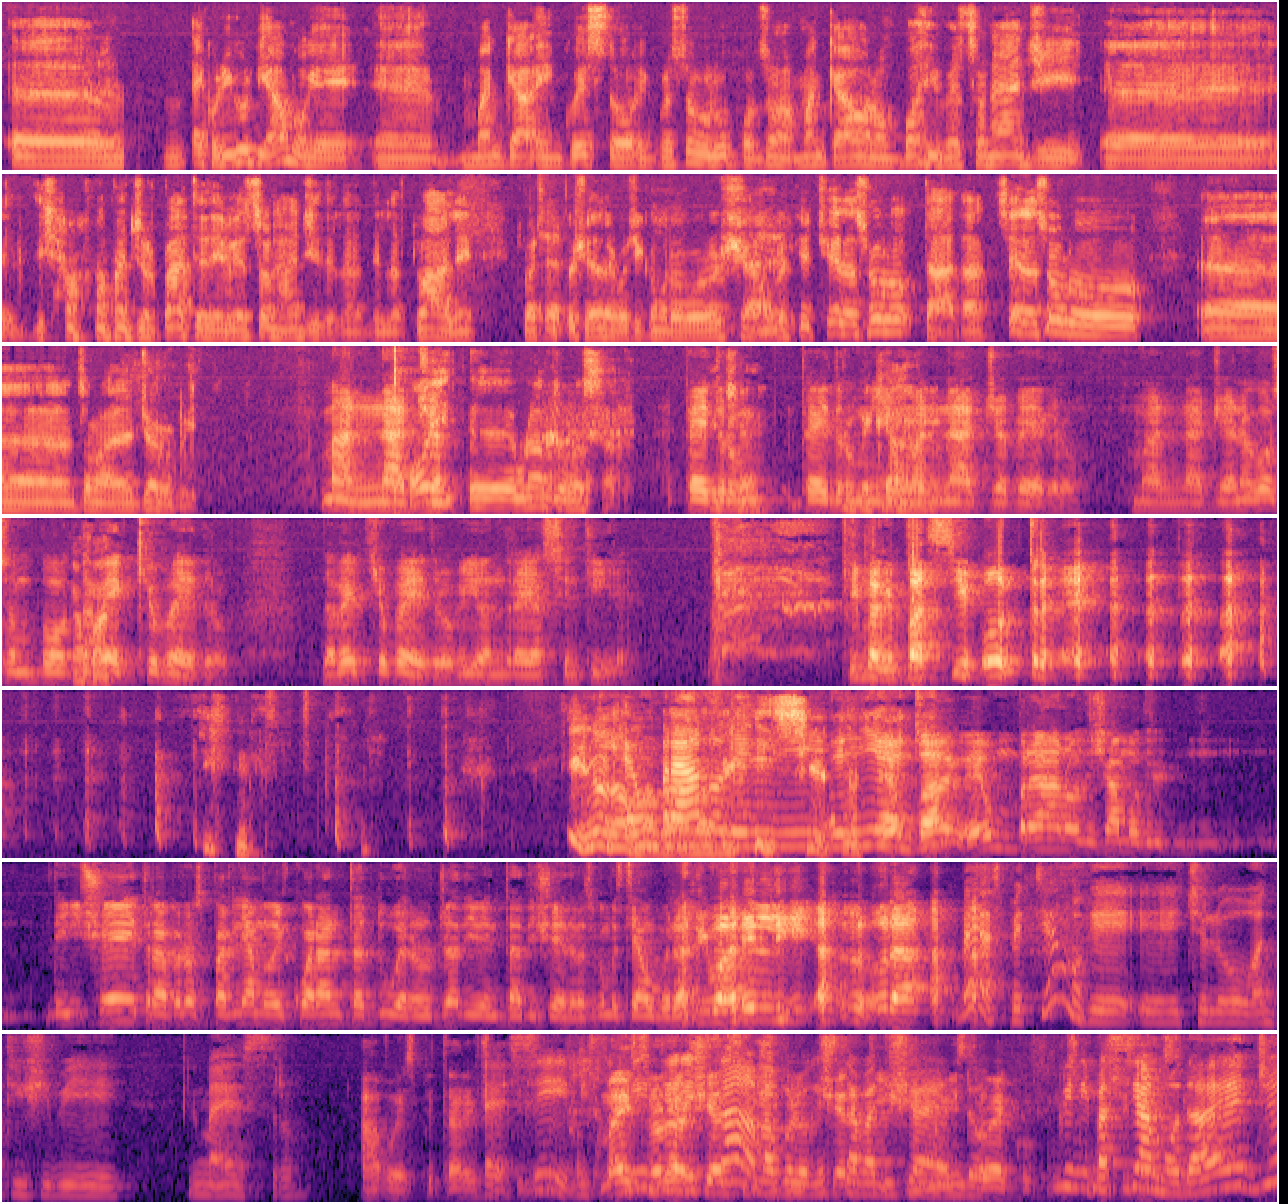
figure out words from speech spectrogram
Eh, ecco, ricordiamo che eh, manca, in, questo, in, questo, gruppo insomma, mancavano un po' di personaggi, eh, diciamo la maggior parte dei personaggi della, dell'attuale quartetto certo. Cetra, così come lo conosciamo, perché c'era solo Tata, c'era solo eh, insomma, Giacometti. Mannaggia. Poi eh, un altro passaggio. Pedro, Pedro mio, mannaggia Pedro, mannaggia, è una cosa un po' da fatto. vecchio Pedro, da vecchio Pedro che io andrei a sentire prima che passi oltre. Sì, no, no, è un brano degli, degli è, un, è un brano, diciamo, di, dei Cetra, però parliamo del 42, erano già diventati Cetra, siccome stiamo per arrivare lì, allora... Beh, aspettiamo che eh, ce lo anticipi il maestro. Ah, vuoi aspettare il eh, sì, mi, maestro, mi interessava quello che stava dicendo. Maestro, ecco, Quindi scusi, passiamo maestro. da Edge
